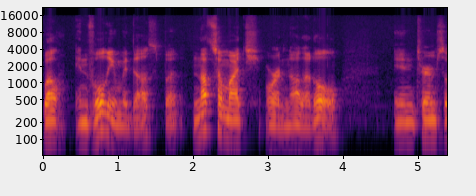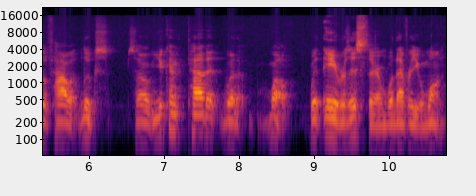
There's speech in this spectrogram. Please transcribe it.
well, in volume it does, but not so much or not at all in terms of how it looks. So you can pad it with, well, with a resistor and whatever you want.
